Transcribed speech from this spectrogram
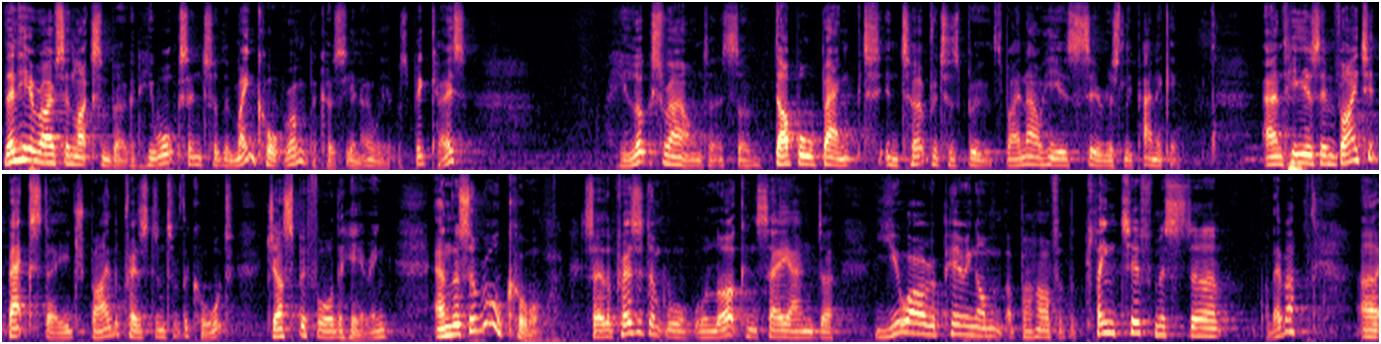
Then he arrives in Luxembourg and he walks into the main courtroom because, you know, it was a big case. He looks round and it's a double banked interpreter's booths. By now he is seriously panicking. And he is invited backstage by the president of the court just before the hearing, and there's a roll call. So the president will, will look and say, and uh, you are appearing on behalf of the plaintiff, Mr. whatever. Uh,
